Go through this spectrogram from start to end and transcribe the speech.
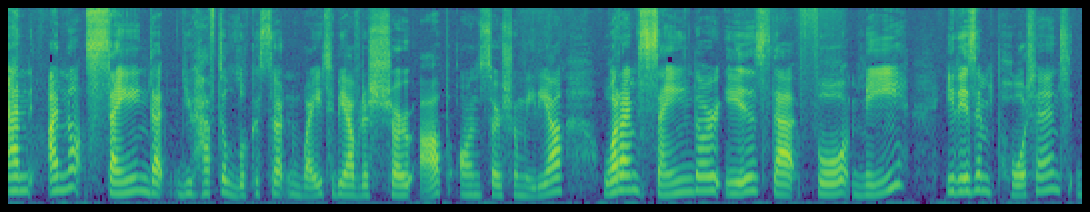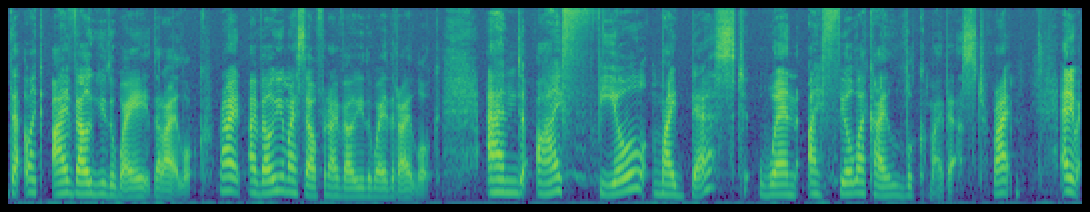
And I'm not saying that you have to look a certain way to be able to show up on social media. What I'm saying though is that for me, it is important that like I value the way that I look, right? I value myself and I value the way that I look. And I feel my best when I feel like I look my best, right? Anyway,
